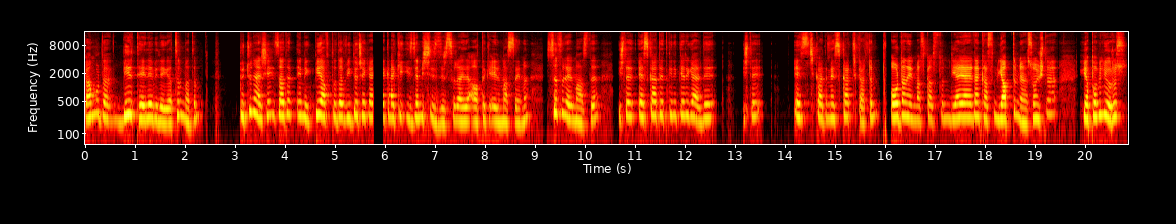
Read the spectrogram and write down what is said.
Ben burada 1 TL bile yatırmadım. Bütün her şey zaten emek. Bir haftada video çekerken belki izlemişsinizdir sırayla alttaki elmas sayımı. Sıfır elmastı. İşte eskart etkinlikleri geldi. İşte es çıkarttım, eskart çıkarttım. Oradan elmas kastım, diğer yerlerden kastım. Yaptım yani. Sonuçta yapabiliyoruz.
